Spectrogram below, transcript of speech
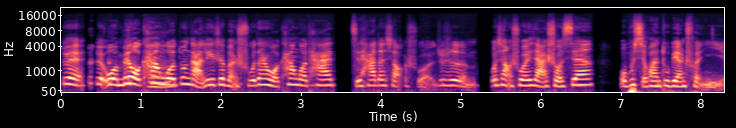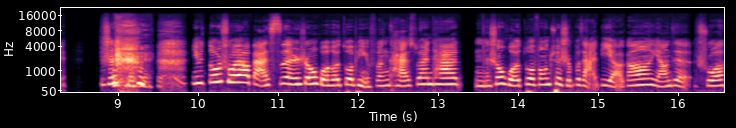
对对，我没有看过嗯《钝感力》这本书，但是我看过他其他的小说。就是我想说一下，首先我不喜欢渡边淳一，就是 因为都说要把私人生活和作品分开，虽然他嗯生活作风确实不咋地啊。刚刚杨姐说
